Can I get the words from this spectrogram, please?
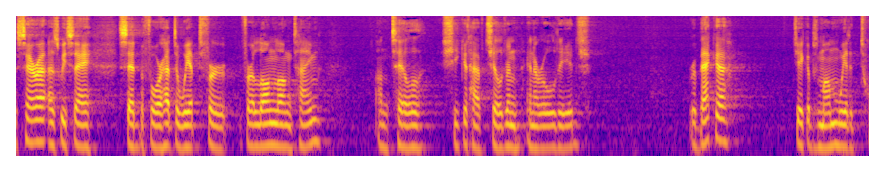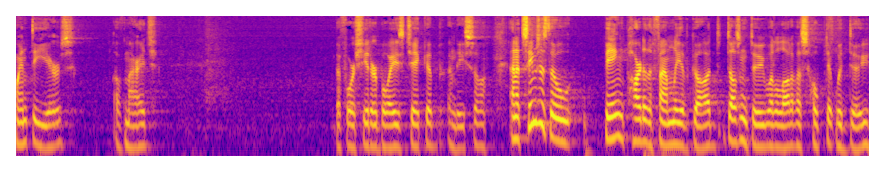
Sarah, as we say, said before, had to wait for, for a long, long time until she could have children in her old age. Rebecca, Jacob's mum, waited 20 years of marriage before she had her boys, Jacob and Esau. And it seems as though being part of the family of God doesn't do what a lot of us hoped it would do,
